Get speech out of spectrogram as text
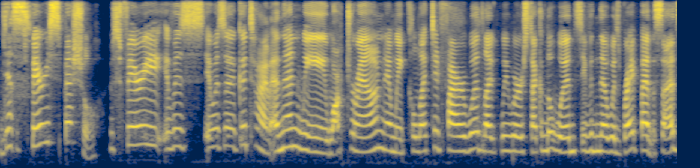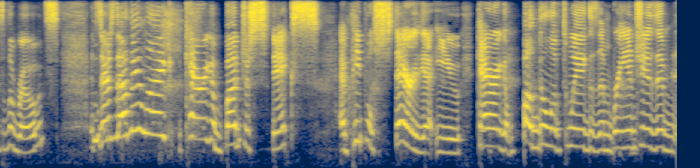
Yes. Very special. It was very it was it was a good time. And then we walked around and we collected firewood like we were stuck in the woods, even though it was right by the sides of the roads. It's, there's nothing like carrying a bunch of sticks and people staring at you carrying a bundle of twigs and branches and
